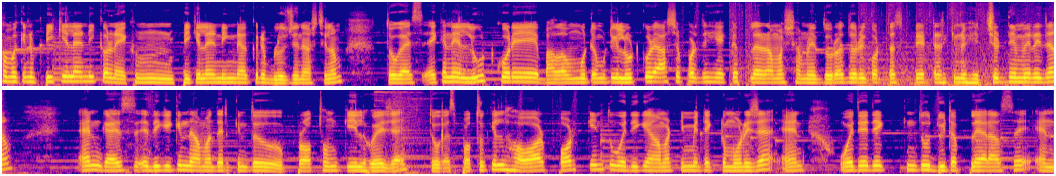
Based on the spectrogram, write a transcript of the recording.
সময় কিন্তু পিকে ল্যান্ডিং করে না, এখন পিকে ল্যান্ডিং না করে ব্লু জোনে আসছিলাম। তো গাইস এখানে লুট করে, ভালো, মোটামুটি লুট করে আসার পর দেখি একটা প্লেয়ার আমার সামনে দৌড়াদৌড়ি করতেছে প্লেয়ারটার কিন্তু হেডশট দিয়ে মেরে দিলাম। অ্যান্ড গ্যাস এদিকে কিন্তু আমাদের কিন্তু প্রথম কিল হয়ে যায়। তো গ্যাস প্রথম কিল হওয়ার পর কিন্তু ওইদিকে আমার টিমমেট একটু মরে যায়। অ্যান্ড ওই দিকে কিন্তু দুইটা প্লেয়ার আছে। অ্যান্ড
